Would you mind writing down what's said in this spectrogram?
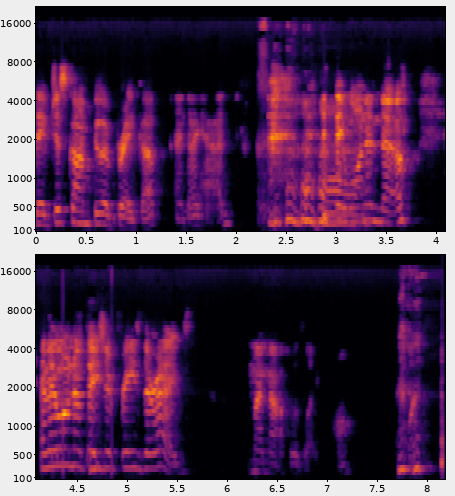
they've just gone through a breakup, and I had. they want to know, and they want to know if they should freeze their eggs. My mouth was like, she's like,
